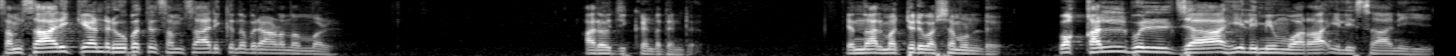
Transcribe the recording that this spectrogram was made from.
സംസാരിക്കേണ്ട രൂപത്തിൽ സംസാരിക്കുന്നവരാണോ നമ്മൾ. ആലോചിക്കേണ്ടതുണ്ട്. എന്നാൽ മറ്റൊരു വശമുണ്ട്. കൽബുൽ ജാഹിലിമിം വറ ഇലിസാനിഹി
